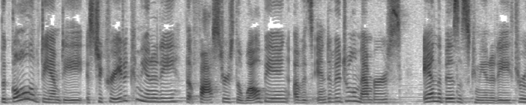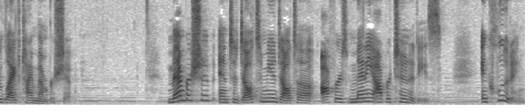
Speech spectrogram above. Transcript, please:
The goal of DMD is to create a community that fosters the well-being of its individual members and the business community through lifetime membership. Membership into Delta Mu Delta offers many opportunities, including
